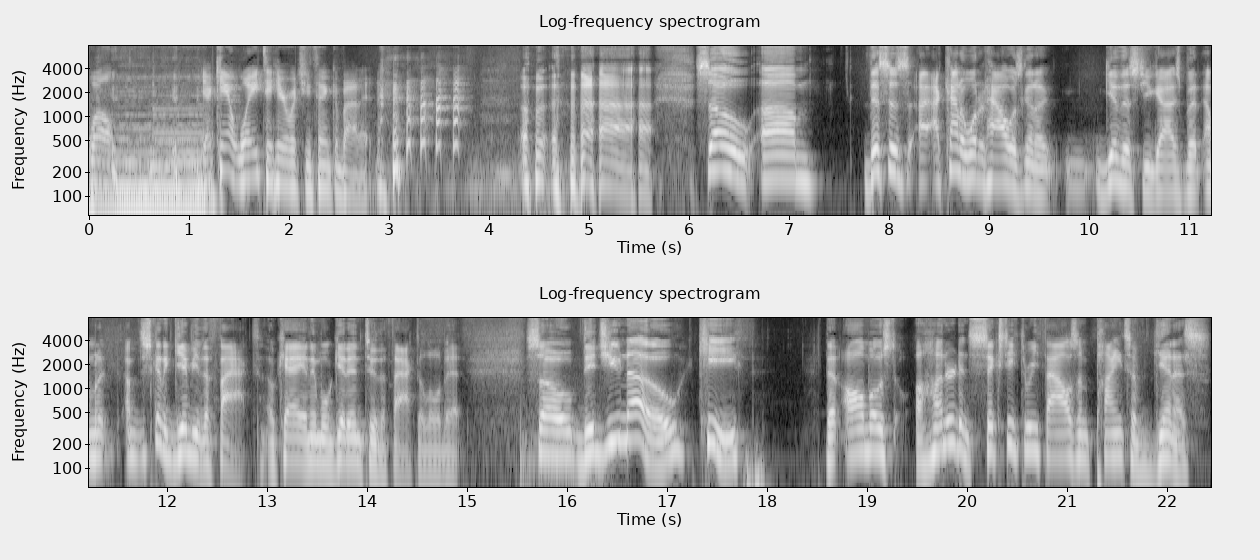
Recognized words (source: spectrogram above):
well, I can't wait to hear what you think about it. so um, this is I, I kind of wondered how I was going to give this to you guys, but I'm gonna I'm just going to give you the fact, okay, and then we'll get into the fact a little bit. So, did you know, Keith, that almost 163,000 pints of Guinness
